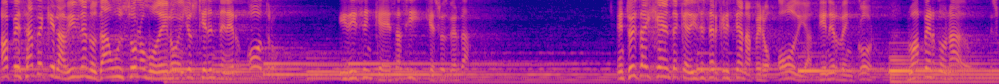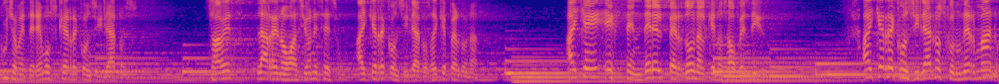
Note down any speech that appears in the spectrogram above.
A pesar de que la Biblia nos da un solo modelo, ellos quieren tener otro y dicen que es así, que eso es verdad. Entonces hay gente que dice ser cristiana, pero odia, tiene rencor, no ha perdonado. Escúchame, tenemos que reconciliarnos. ¿Sabes? La renovación es eso. Hay que reconciliarnos, hay que perdonar. Hay que extender el perdón al que nos ha ofendido. Hay que reconciliarnos con un hermano.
